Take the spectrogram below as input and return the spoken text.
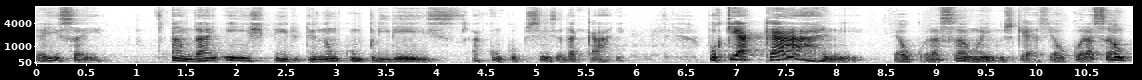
É isso aí. Andai em espírito e não cumprireis a concupiscência da carne. Porque a carne é o coração, hein? Não esquece, é o coração.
